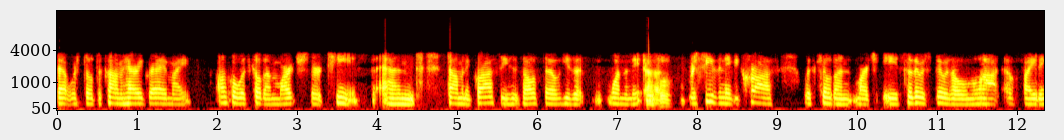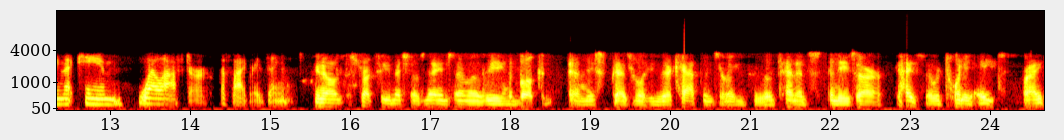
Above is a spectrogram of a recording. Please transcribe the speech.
that were still to come. Harry Gray, my uncle was killed on March 13th, and Dominic Grassi, who's also he's a won the uh, mm-hmm. received the Navy Cross, was killed on March 8th. So there was there was a lot of fighting that came well after the flag raising. You know, struck you mentioned those names. I remember reading the book, and, and these guys were looking, they're captains, they're looking for lieutenants, and these are guys that were 28, right?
